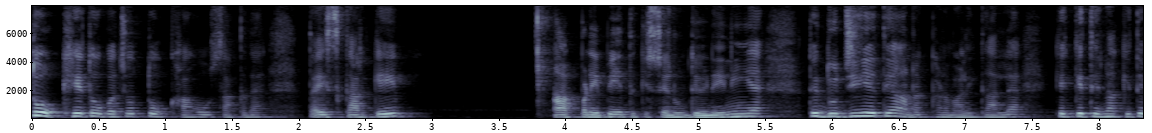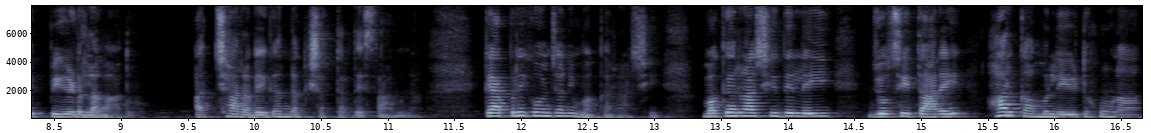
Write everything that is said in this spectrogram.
ਧੋਖੇ ਤੋਂ ਬਚੋ, ਧੋਖਾ ਹੋ ਸਕਦਾ ਤਾਂ ਇਸ ਕਰਕੇ ਆਪਣੇ ਭੇਤ ਕਿਸੇ ਨੂੰ ਦੇਣੇ ਨਹੀਂ ਹੈ। ਤੇ ਦੂਜੀ ਇਹ ਧਿਆਨ ਰੱਖਣ ਵਾਲੀ ਗੱਲ ਹੈ ਕਿ ਕਿਤੇ ਨਾ ਕਿਤੇ ਪੇੜ ਲਗਾ ਦਿਓ। ਅੱਛਾ ਰਹੇਗਾ ਨਕਸ਼ਤਰ ਦੇ ਸਾਹਮਣਾ। ਕੈਪਰੀਕੌਨ ਜਾਨੀ ਮਕਰ ਰਾਸ਼ੀ। ਮਕਰ ਰਾਸ਼ੀ ਦੇ ਲਈ ਜੋ ਸਿਤਾਰੇ ਹਰ ਕੰਮ ਲੇਟ ਹੋਣਾ,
